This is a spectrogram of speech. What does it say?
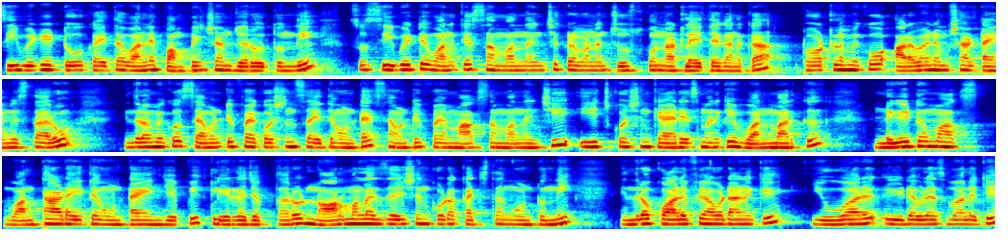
సిబిటీ టూకి అయితే వాళ్ళని పంపించడం జరుగుతుంది. సో సిబిటీ వన్కి సంబంధించి ఇక్కడ మనం చూసుకున్నట్లయితే కనుక టోటల్ మీకు అరవై నిమిషాలు టైం ఇస్తారు. ఇందులో మీకు సెవెంటీ ఫైవ్ క్వశ్చన్స్ అయితే ఉంటాయి. సెవెంటీ ఫైవ్ మార్క్స్ సంబంధించి ఈచ్ క్వశ్చన్ క్యారీస్ మనకి one mark negative marks one third అయితే ఉంటాయని చెప్పి క్లియర్గా చెప్తారు. నార్మలైజేషన్ కూడా ఖచ్చితంగా ఉంటుంది. ఇందులో క్వాలిఫై అవ్వడానికి యూఆర్ ఈడబ్ల్యూఎస్ వాళ్ళకి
